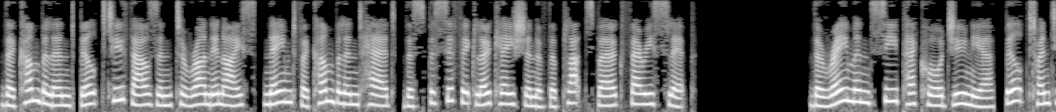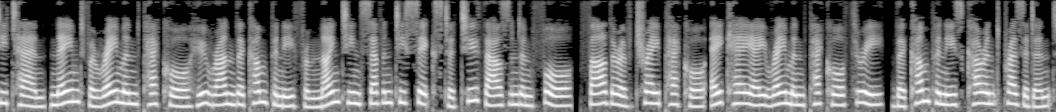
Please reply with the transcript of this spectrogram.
The Cumberland built 2000 to run in ice, named for Cumberland Head, the specific location of the Plattsburgh ferry slip. The Raymond C. Pecor Jr., built 2010 named for Raymond Pecor who ran the company from 1976 to 2004, father of Trey Pecor aka Raymond Pecor III, the company's current president.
